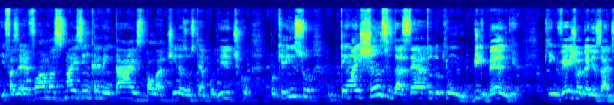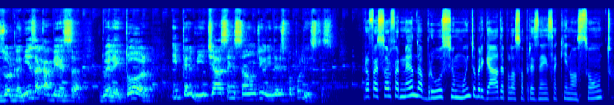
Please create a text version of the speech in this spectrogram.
e fazer reformas mais incrementais, paulatinas no sistema político, porque isso tem mais chances de dar certo do que um Big Bang que, em vez de organizar, desorganiza a cabeça do eleitor e permite a ascensão de líderes populistas. Professor Fernando Abrúcio, muito obrigada pela sua presença aqui no assunto.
